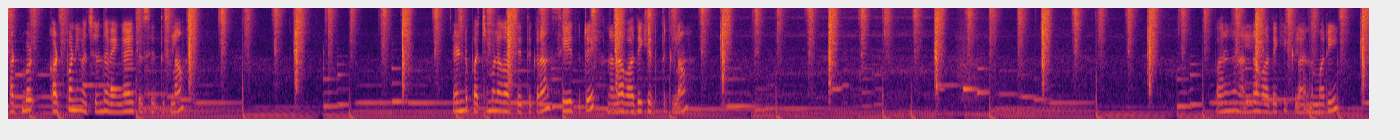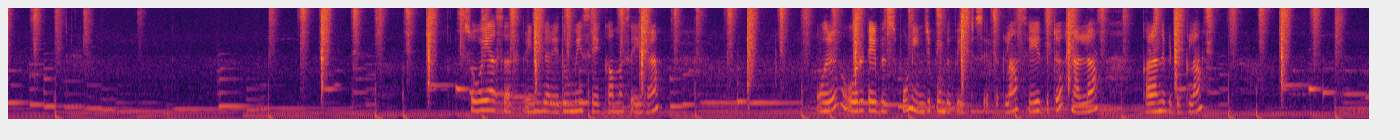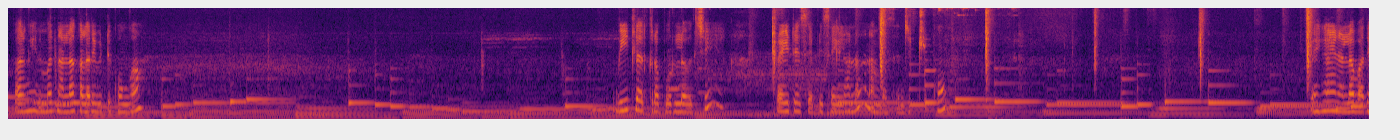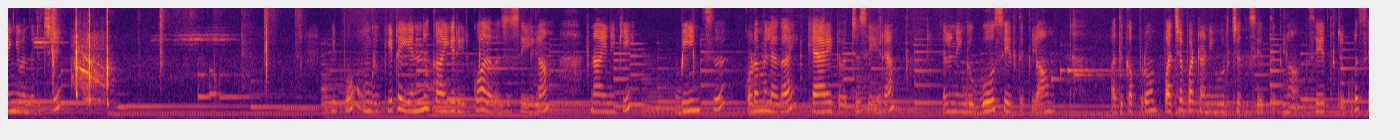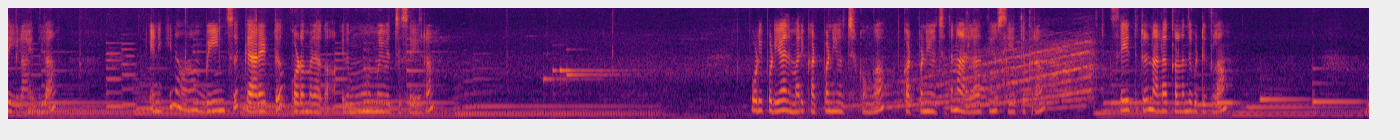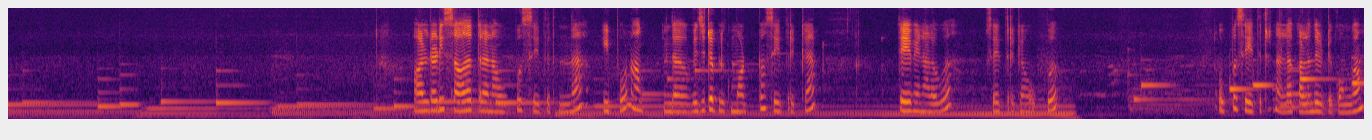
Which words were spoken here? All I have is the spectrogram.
கட் ப கட் பண்ணி வச்சுருந்த வெங்காயத்தை சேர்த்துக்கலாம். ரெண்டு பச்சை மிளகாய் சேர்த்துக்கிறேன். சேர்த்துட்டு நல்லா வதக்கி எடுத்துக்கலாம். பாருங்கள் நல்லா வதக்கிக்கலாம் இந்த மாதிரி. சோயா சாஸ் வினிகர் எதுவுமே சேர்க்காம செய்கிறேன் ஒரு ஒரு டேபிள் ஸ்பூன் இஞ்சி பூண்டு பேஸ்ட்டு சேர்த்துக்கலாம். சேர்த்துட்டு நல்லா கலந்து விட்டுக்கலாம். பாருங்கள் இது மாதிரி நல்லா கலரி விட்டுக்கோங்க. வீட்டில் இருக்கிற பொருளை வச்சு ஃப்ரைட் ரைஸ் எப்படி செய்யலான்னு நம்ம செஞ்சிட்ருக்கோம். வெங்காயம் நல்லா வதங்கி வந்துடுச்சு. இப்போது உங்கள்கிட்ட என்ன காய்கறி இருக்கோ அதை வச்சு செய்யலாம். நான் இன்றைக்கி பீன்ஸு குடமிளகாய் கேரட் வச்சு செய்கிறேன் இதில் நீங்கள் கோஸ் சேர்த்துக்கலாம். அதுக்கப்புறம் பச்சை பட்டாணி உரிச்சது சேர்த்துக்கலாம். சேர்த்துட்டு கூட செய்யலாம் இதில். இன்றைக்கி நான் பீன்ஸு கேரட்டு குடமிளகாய் இது மூணுமே வச்சு செய்கிறேன் பொடி பொடியாக இது மாதிரி கட் பண்ணி வச்சுக்கோங்க. கட் பண்ணி வச்சதை நான் எல்லாத்தையும் சேர்த்துக்கிறேன். சேர்த்துட்டு நல்லா கலந்து விட்டுக்கலாம். ஆல்ரெடி சாதத்தில் நான் உப்பு சேர்த்துருந்தேன். இப்போது நான் இந்த வெஜிடபிளுக்கு மட்டும் சேர்த்துருக்கேன். தேவையான அளவு சேர்த்துருக்கேன் உப்பு. உப்பு சேர்த்துட்டு நல்லா கலந்து விட்டுக்கோங்க.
